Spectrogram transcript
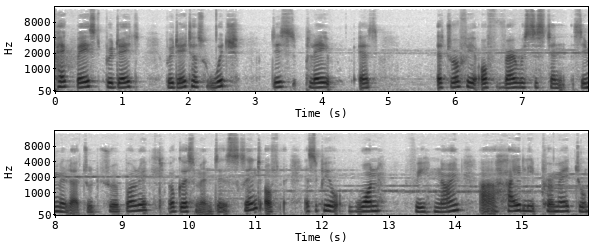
pack-based predat predators which display as a trophy of virus system similar to Tripoli Guzman. The scent of SCP-139 are highly permeate to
